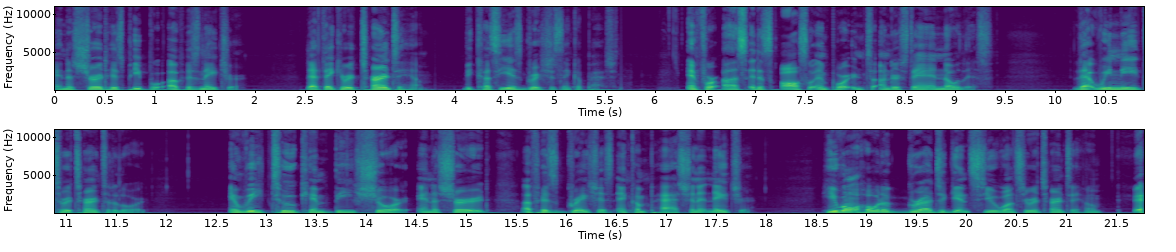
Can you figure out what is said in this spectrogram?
and assured his people of his nature, that they could return to him because he is gracious and compassionate. And for us, it is also important to understand and know this that we need to return to the Lord. And we too can be sure and assured of his gracious and compassionate nature. He won't hold a grudge against you once you return to him.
